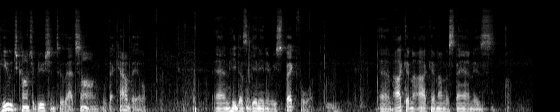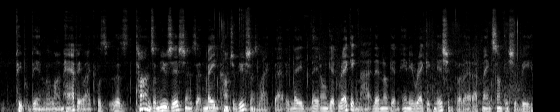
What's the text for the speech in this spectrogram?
huge contribution to that song with that cowbell, and he doesn't get any respect for it. And I can I can understand his people being a little unhappy. Like 'cause there's tons of musicians that made contributions like that, and they they don't get recognized. They don't get any recognition for that. I think something should be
